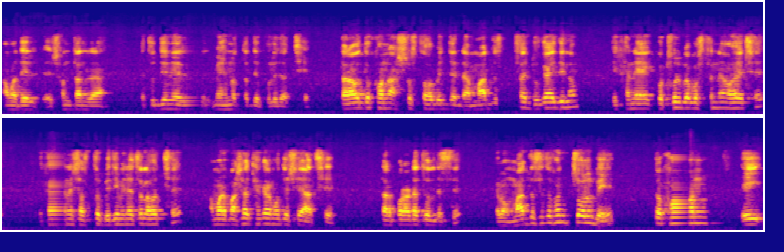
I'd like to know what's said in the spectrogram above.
আমাদের সন্তানরা এতদিনের মেহনত তাদের ভুলে যাচ্ছে। তারাও তখন আশ্বস্ত হবে যে, না, মাদ্রাসায় ঢুকাই দিলাম। এখানে কঠোর ব্যবস্থা নেওয়া হয়েছে। এখানে স্বাস্থ্য বিধি মেনে চলা হচ্ছে। আমার বাসায় থাকার মধ্যে সে আছে। তার পড়াটা চলতেছে। এবং মাদ্রাসা যখন চলবে, তখন এই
